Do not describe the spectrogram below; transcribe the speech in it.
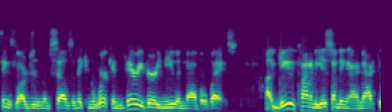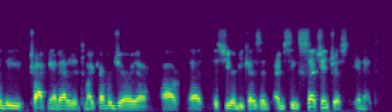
things larger than themselves, and they can work in very, very new and novel ways. Uh, gig economy is something I'm actively tracking. I've added it to my coverage area uh, uh this year because I'm seeing such interest in it,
